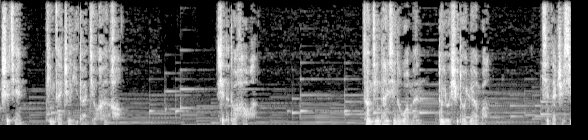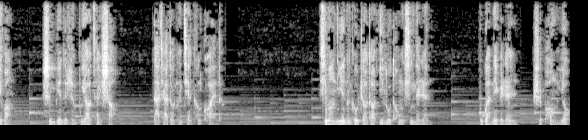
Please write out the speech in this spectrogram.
时间停在这一段就很好，写的多好啊！曾经贪心的我们都有许多愿望，现在只希望身边的人不要再少，大家都能健康快乐。希望你也能够找到一路同行的人，不管那个人是朋友，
